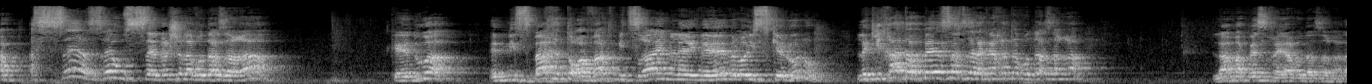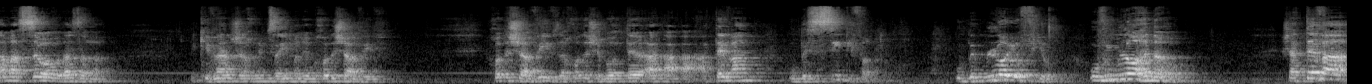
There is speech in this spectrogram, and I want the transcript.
העשה הזה הוא סמל של עבודה זרה. כידוע, הם נזבח את תועבת מצרים לעיניהם ולא יסכלונו. לקיחת הפסח זה לקחת עבודה זרה. למה הפסח היה עבודה זרה? למה עשה הוא עבודה זרה? מכיוון שאנחנו נמצאים הרי בחודש האביב. חודש האביב זה החודש שבו הטבע הוא בשיא תפארתו, הוא במלוא יופיו, הוא במלוא הדרו. כשהטבע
